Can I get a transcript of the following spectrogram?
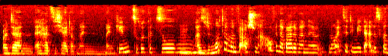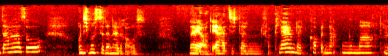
Und dann äh, hat sich halt auch mein, mein Kind zurückgezogen. Also der Muttermund war auch schon auf in der Badewanne, 9 cm, alles war da so. Und ich musste dann halt raus. Naja, und er hat sich dann verklemmt, er hat Kopf in den Nacken gemacht. Und,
